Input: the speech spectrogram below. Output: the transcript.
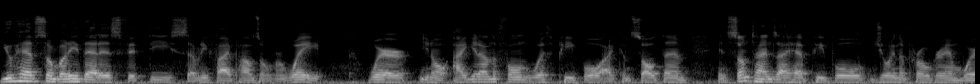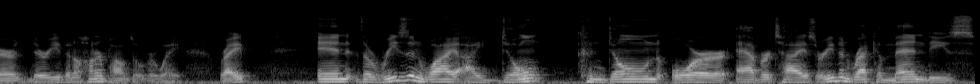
you have somebody that is 50, 75 pounds overweight where you know I get on the phone with people, I consult them, and sometimes I have people join the program where they're even 100 pounds overweight, right? And the reason why I don't condone or advertise or even recommend these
